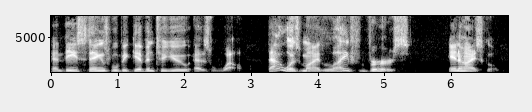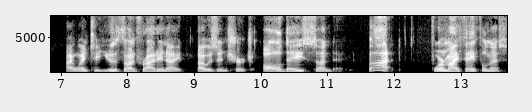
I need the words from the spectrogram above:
and these things will be given to you as well. That was my life verse in high school. I went to youth on Friday night. I was in church all day Sunday. But for my faithfulness,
